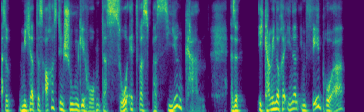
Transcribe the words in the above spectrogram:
also mich hat das auch aus den Schuhen gehoben, dass so etwas passieren kann. Also ich kann mich noch erinnern, im Februar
